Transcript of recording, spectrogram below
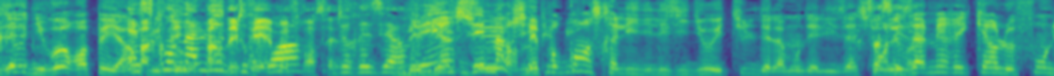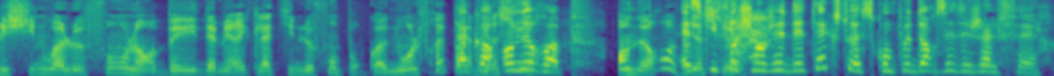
de au niveau européen. Est-ce par qu'on des- a le des PME droit françaises. de réserver Mais bien des marchés mais publics pourquoi on serait les, les idiots utiles de la mondialisation Ça, Les vrai. Américains le font, les Chinois le font, les pays d'Amérique latine le font. Pourquoi nous on le ferait pas? D'accord, en. Europe. En Europe, Est-ce qu'il faut changer des textes ou est-ce qu'on peut d'ores et déjà le faire?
